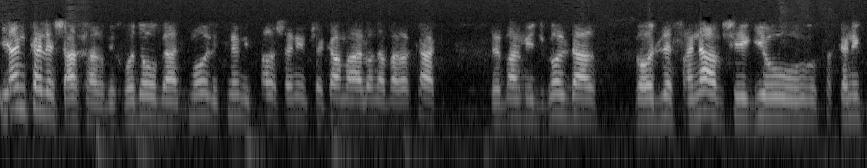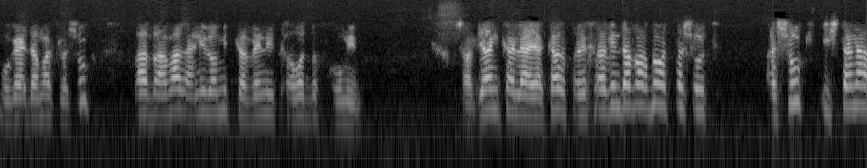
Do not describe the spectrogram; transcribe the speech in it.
ינקלה שחר, בכבודו ובעצמו, לפני מספר שנים שקם אלונה ברקת ובא מיץ' גולדהר, ועוד לפניו שהגיעו שחקנים כמו גיא דמאס לשוק, בא ואמר, אני לא מתכוון להתחרות בסכומים. עכשיו, ינקלה היקר צריך להבין דבר מאוד פשוט. השוק השתנה.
